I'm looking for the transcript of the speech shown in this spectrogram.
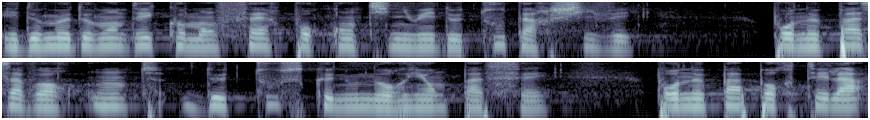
et de me demander comment faire pour continuer de tout archiver pour ne pas avoir honte de tout ce que nous n'aurions pas fait, pour ne pas porter la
